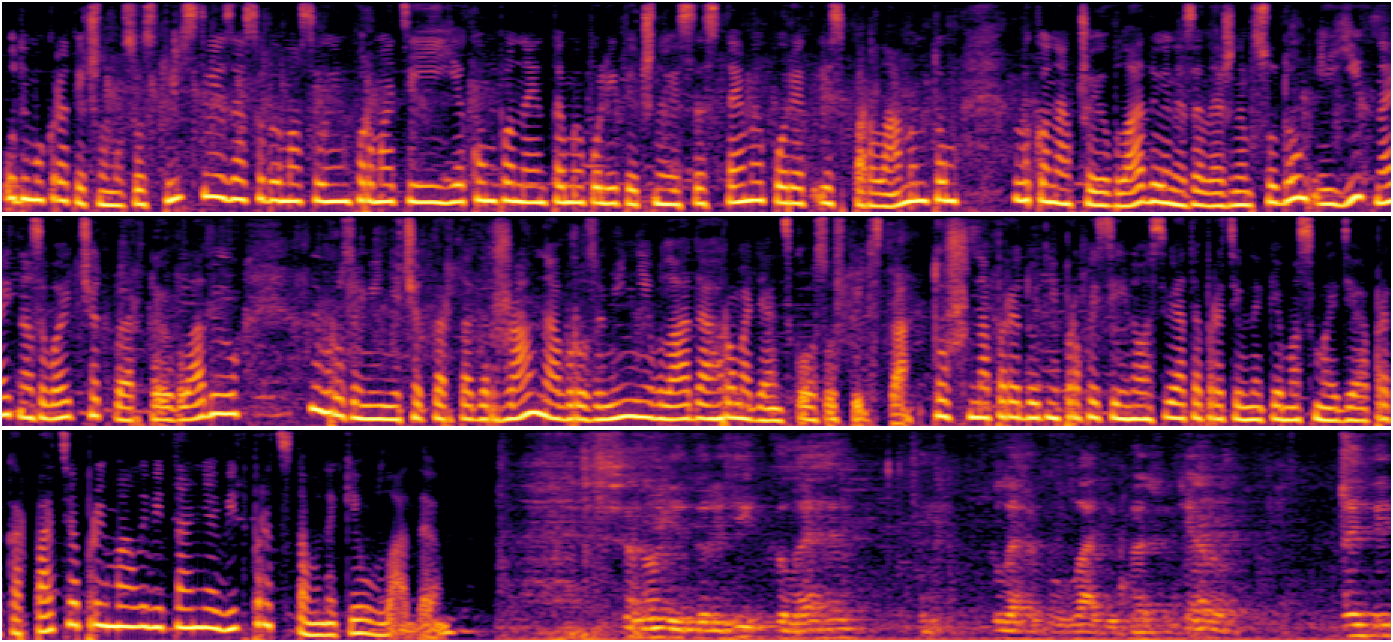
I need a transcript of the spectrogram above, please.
у демократичному суспільстві. Засоби масової інформації є компонентами політичної системи поряд із парламентом, виконавчою владою, незалежним судом, і їх навіть називають четвертою владою. Не в розумінні четверта державна, а в розумінні влада громадянського суспільства. Тож напередодні професійного свята працівники мас-медіа Прикарпаття приймали вітання від представників влади. Шановні дорогі колеги, колеги по владі в першу чергу, знаєте,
